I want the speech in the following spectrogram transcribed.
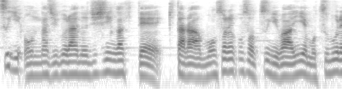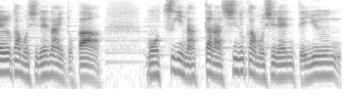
次同じぐらいの地震が来て、来たらもうそれこそ次は家も潰れるかもしれないとか、もう次なったら死ぬかもしれんっていう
